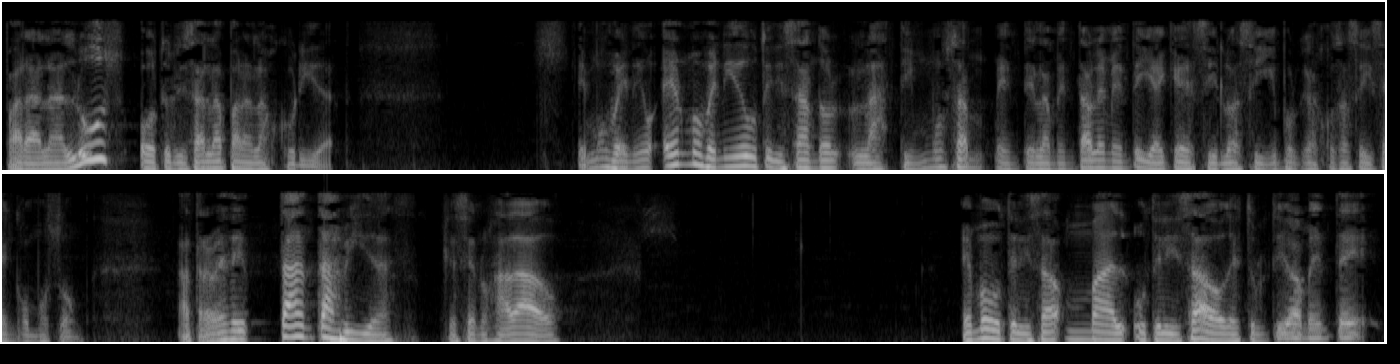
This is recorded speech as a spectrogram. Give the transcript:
para la luz o utilizarla para la oscuridad. Hemos venido, hemos venido utilizando lastimosamente, lamentablemente, y hay que decirlo así porque las cosas se dicen como son, a través de tantas vidas que se nos ha dado, hemos utilizado mal, utilizado destructivamente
